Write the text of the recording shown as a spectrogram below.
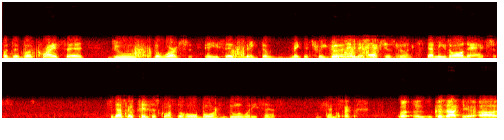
But the, but Christ said, do the works, and He said, make the make the tree good and the actions good. That means all the actions. So that's repentance across the whole board, doing what He says. I'm finished. Okay. Well, uh, Kazakia, uh,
